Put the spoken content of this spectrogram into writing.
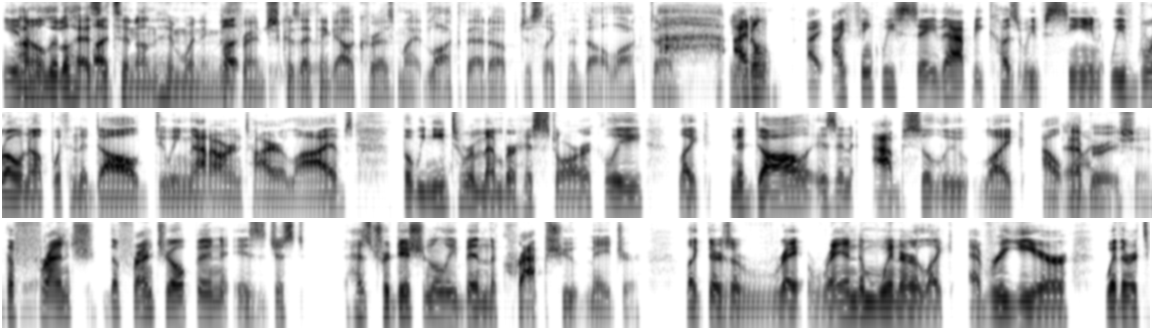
you I'm a know, little but hesitant on him winning the but French because I think Alcaraz might lock that up, just like Nadal locked up. Ah, I don't I, I think we say that because we've seen we've grown up with Nadal doing that our entire lives, but we need to remember historically, like Nadal is an absolute like outlier. aberration. The French the French Open is just has traditionally been the crapshoot major. Like there's a ra- random winner like every year, whether it's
